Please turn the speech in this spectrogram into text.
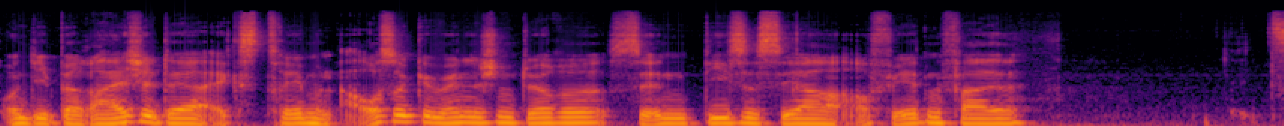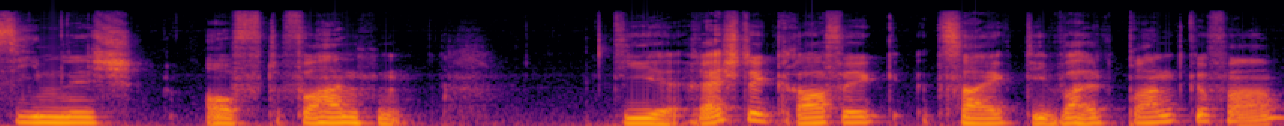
Und die Bereiche der extremen und außergewöhnlichen Dürre sind dieses Jahr auf jeden Fall ziemlich oft vorhanden. Die rechte Grafik zeigt die Waldbrandgefahr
